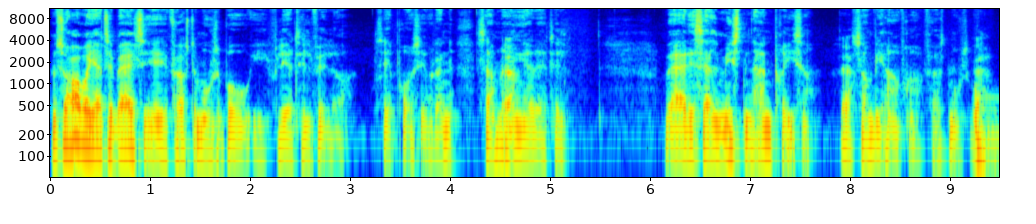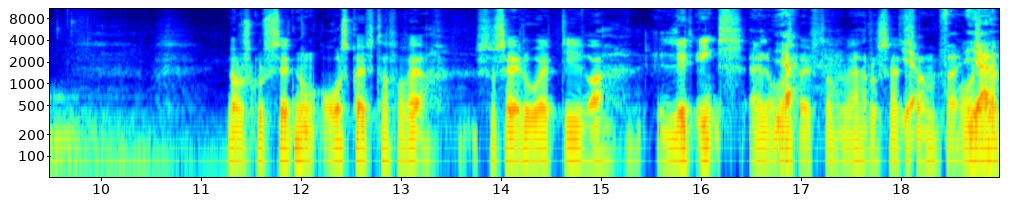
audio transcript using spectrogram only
Men så hopper jeg tilbage til første Mosebog i flere tilfælde, og så jeg prøver at se, hvordan sammenhængen ja. er der til. Hvad er det salmisten, han priser, ja. som vi har fra første Mosebog? Ja. Når du skulle sætte nogle overskrifter for hver, så sagde du, at de var lidt ens, alle overskrifterne. Hvad har du sat Ja, som overskrift? ja,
